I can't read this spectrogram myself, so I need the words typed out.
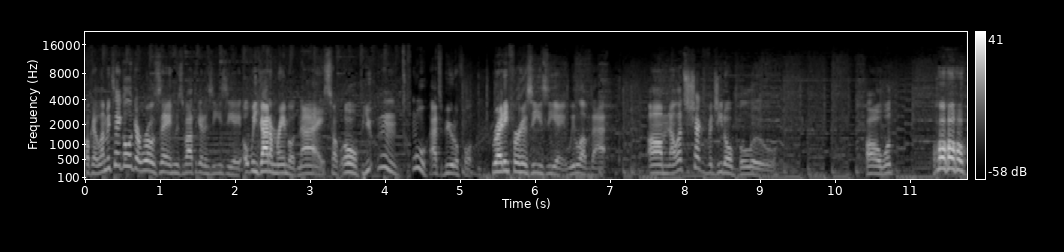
Okay, let me take a look at Rose, who's about to get his EZA. Oh, we got him rainbowed. Nice. Oh, oh mm, ooh, that's beautiful. Ready for his EZA. We love that. Um, now let's check Vegito Blue. Oh, we'll... Oh,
